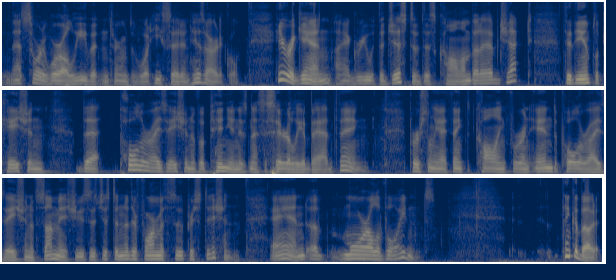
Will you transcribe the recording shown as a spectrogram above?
that's sort of where I'll leave it in terms of what he said in his article. Here again, I agree with the gist of this column, but I object to the implication that polarization of opinion is necessarily a bad thing. Personally, I think that calling for an end to polarization of some issues is just another form of superstition and of moral avoidance. Think about it.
